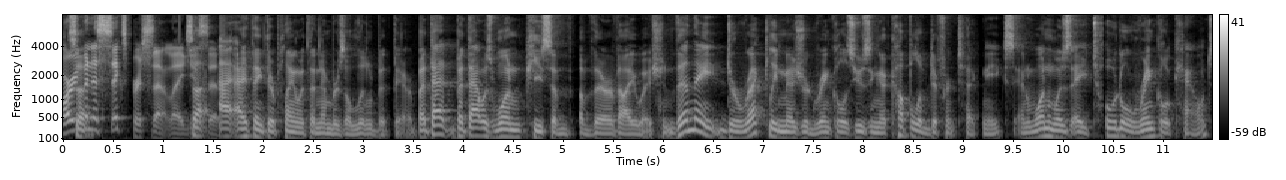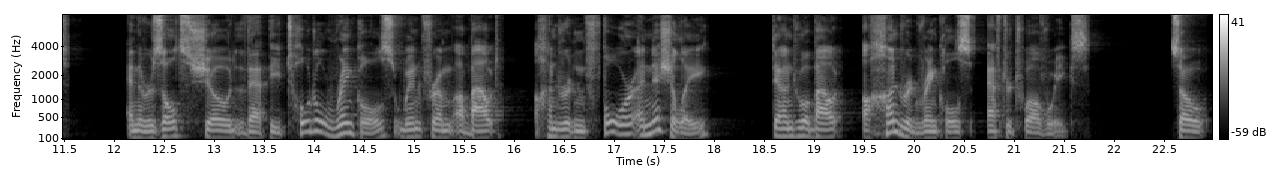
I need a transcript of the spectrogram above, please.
or So- even a six percent, like So you said. I, I think they're playing with the numbers a little bit there, but that but that was one piece of, of their evaluation. Then they directly measured wrinkles using a couple of different techniques, and one was a total wrinkle count, and the results showed that the total wrinkles went from about 104 initially down to about 100 wrinkles after 12 weeks. So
